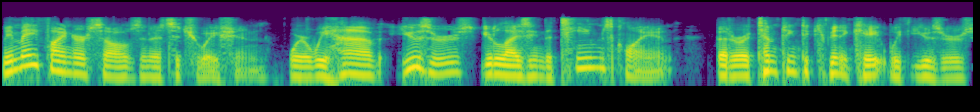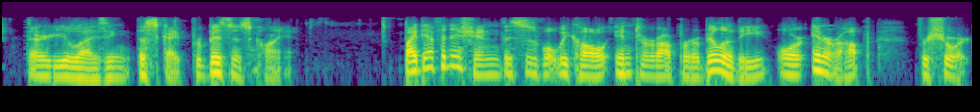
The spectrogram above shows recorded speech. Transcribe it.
we may find ourselves in a situation where we have users utilizing the Teams client that are attempting to communicate with users that are utilizing the Skype for Business client. By definition, this is what we call interoperability or interop for short.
